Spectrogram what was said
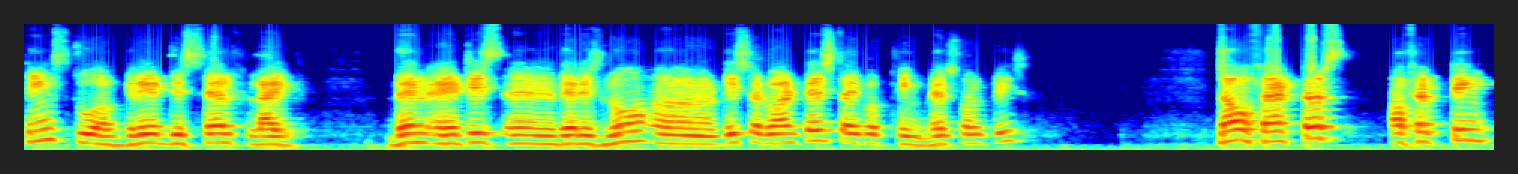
things to upgrade the self life. Then it is uh, there is no uh, disadvantage type of thing. Next one, please. Now, factors affecting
